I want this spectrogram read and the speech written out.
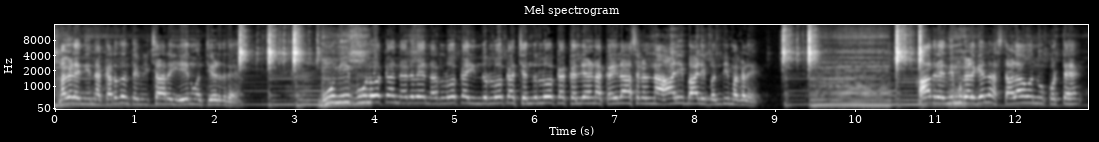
ಮಗಳೇ, ನಿನ್ನ ಕರೆದಂಥ ವಿಚಾರ ಏನು ಅಂತ ಹೇಳಿದ್ರೆ, ಭೂಮಿ, ಭೂಲೋಕ ನರವೆ ನರಲೋಕ, ಇಂದ್ರಲೋಕ, ಚಂದ್ರಲೋಕ, ಕಲ್ಯಾಣ, ಕೈಲಾಸಗಳನ್ನ ಆಳಿ ಬಾಳಿ ಬಂದಿ ಮಗಳೇ. ಆದರೆ ನಿಮ್ಗಳಿಗೆಲ್ಲ ಸ್ಥಳವನ್ನು ಕೊಟ್ಟೆ.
